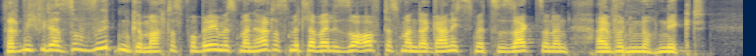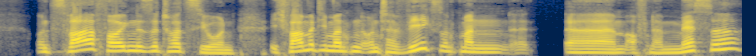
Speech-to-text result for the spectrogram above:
es hat mich wieder so wütend gemacht. Das Problem ist, man hört das mittlerweile so oft, dass man da gar nichts mehr zu sagt, sondern einfach nur noch nickt. Und zwar folgende Situation. Ich war mit jemandem unterwegs und man äh, ähm, auf einer Messe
